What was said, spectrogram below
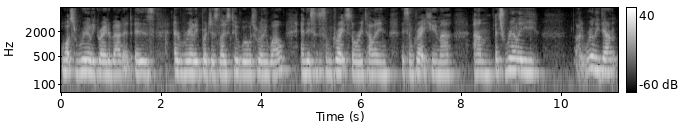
what's really great about it is it really bridges those two worlds really well. And there's just some great storytelling. There's some great humour. Um, it's really, like really down,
